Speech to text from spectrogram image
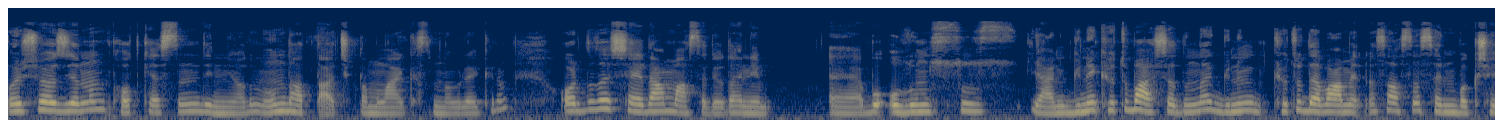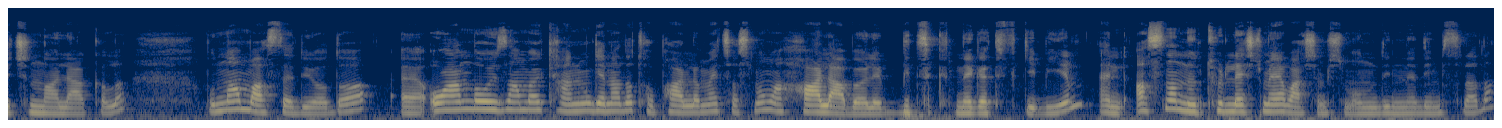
Barış Özcan'ın podcastini dinliyordum. Onu da hatta açıklamalar kısmına bırakırım. Orada da şeyden bahsediyordu. Hani e, bu olumsuz yani güne kötü başladığında günün kötü devam etmesi aslında senin bakış açınla alakalı. Bundan bahsediyordu. E, o anda o yüzden böyle kendimi genelde toparlamaya çalıştım ama hala böyle bir tık negatif gibiyim. Yani aslında nötrleşmeye başlamıştım onu dinlediğim sırada.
